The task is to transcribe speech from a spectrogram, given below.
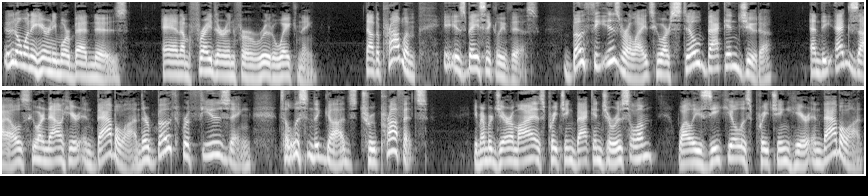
who don't want to hear any more bad news, and I'm afraid they're in for a rude awakening. Now, the problem is basically this both the Israelites who are still back in Judah and the exiles who are now here in Babylon, they're both refusing to listen to God's true prophets. You remember Jeremiah is preaching back in Jerusalem while Ezekiel is preaching here in Babylon.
